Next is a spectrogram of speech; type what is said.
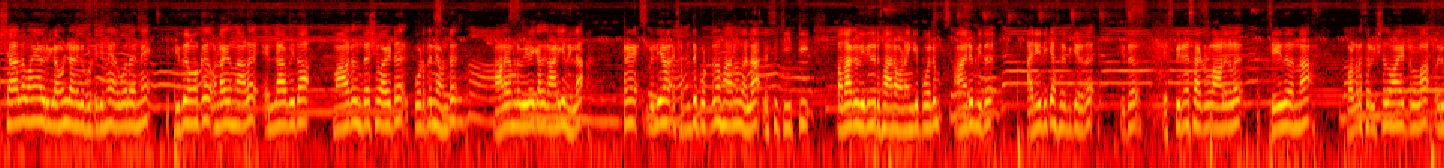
വിശാലമായ ഒരു ഗ്രൗണ്ടിലാണ് ഇത് പൊട്ടിക്കുന്നത്. അതുപോലെ തന്നെ ഇത് നമുക്ക് ഉണ്ടാക്കുന്ന ആൾ എല്ലാവിധ മാർഗനിർദ്ദേശമായിട്ട് കൂടെ തന്നെ ഉണ്ട്. ആളെ നമ്മൾ വീഡിയോയ്ക്ക് അത് കാണിക്കുന്നില്ല. അങ്ങനെ വലിയ ശബ്ദത്തിൽ പൊട്ടുന്ന സാധനമൊന്നുമല്ല. ജസ്റ്റ് ചീറ്റി പതാക വിരിയുന്ന ഒരു സാധനമാണെങ്കിൽ പോലും ആരും ഇത് അനുവദിക്കാൻ ശ്രമിക്കരുത്. ഇത് എക്സ്പീരിയൻസ് ആയിട്ടുള്ള ആളുകൾ ചെയ്തു തന്ന വളരെ സുരക്ഷിതമായിട്ടുള്ള ഒരു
